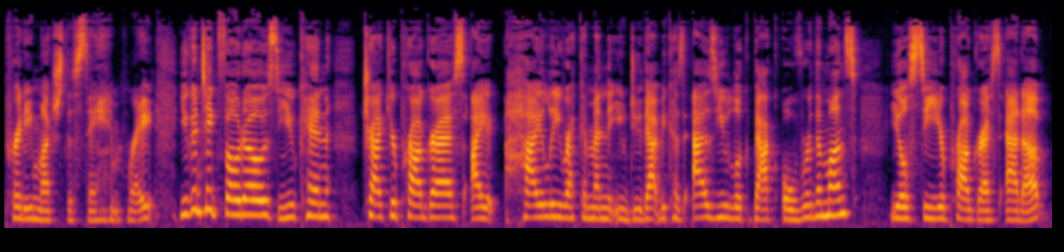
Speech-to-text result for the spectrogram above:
pretty much the same, right? You can take photos, you can track your progress. I highly recommend that you do that because as you look back over the months, you'll see your progress add up.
